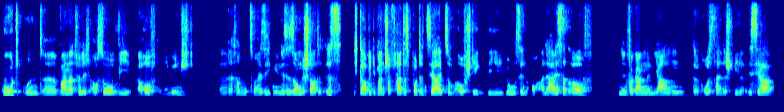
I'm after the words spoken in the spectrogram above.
gut und äh, war natürlich auch so wie erhofft und erwünscht, äh, dass man mit zwei Siegen in die Saison gestartet ist. Ich glaube, die Mannschaft hat das Potenzial zum Aufstieg. Die Jungs sind auch alle heißer drauf. In den vergangenen Jahren, der Großteil der Spieler ist ja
